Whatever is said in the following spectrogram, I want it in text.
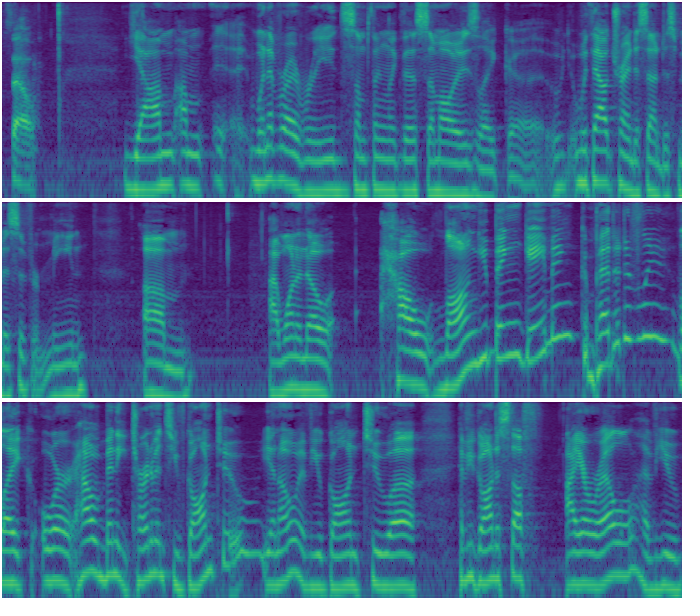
So Yeah, I'm. I'm. uh, Whenever I read something like this, I'm always like, uh, without trying to sound dismissive or mean, um, I want to know how long you've been gaming competitively, like, or how many tournaments you've gone to. You know, have you gone to, uh, have you gone to stuff IRL? Have you?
